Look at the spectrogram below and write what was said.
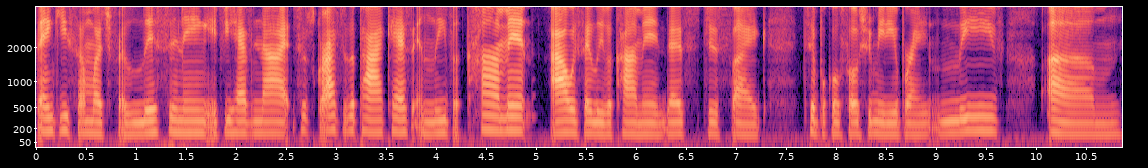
thank you so much for listening. If you have not, subscribe to the podcast and leave a comment. I always say leave a comment. That's just like typical social media brain. Leave um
